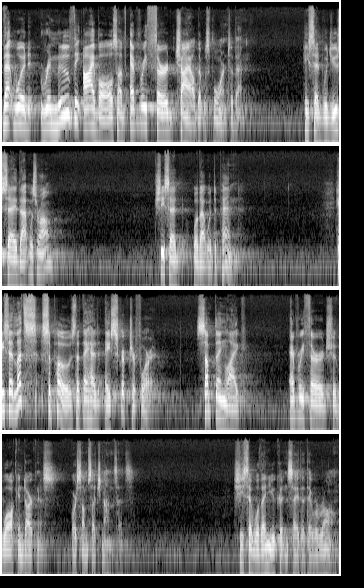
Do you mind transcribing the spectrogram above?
that would remove the eyeballs of every third child that was born to them. He said, Would you say that was wrong? She said, Well, that would depend. He said, Let's suppose that they had a scripture for it. Something like, Every third should walk in darkness, or some such nonsense. She said, Well, then you couldn't say that they were wrong.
